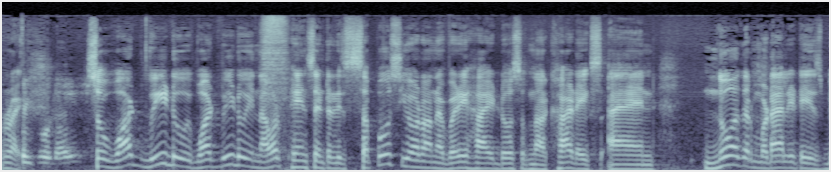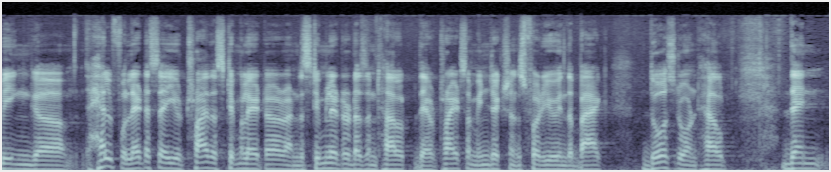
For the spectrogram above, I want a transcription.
Right. three, four days. So what we do, what we do in our pain center is, suppose you are on a very high dose of narcotics and no other modality is being uh, helpful. Let us say you try the stimulator and the stimulator doesn't help. They have tried some injections for you in the back. Those don't help. Then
